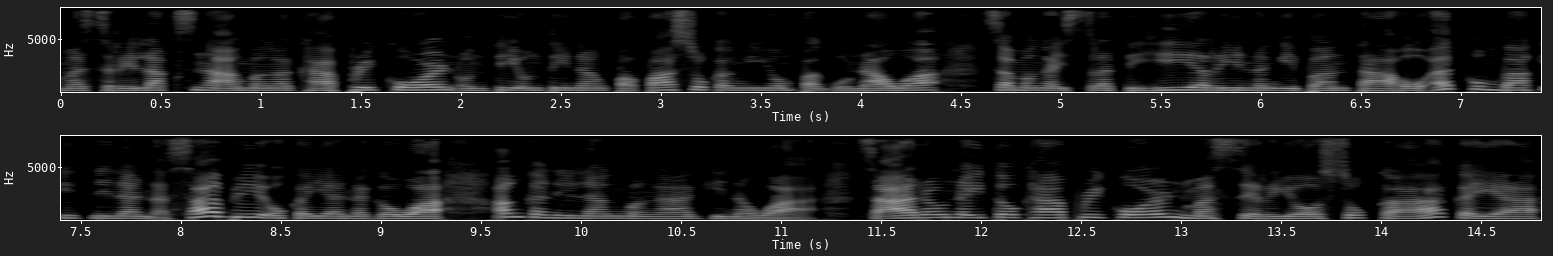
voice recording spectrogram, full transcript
mas relax na ang mga Capricorn, unti-unti nang papasok ang iyong pag-unawa sa mga estratehiya rin ng ibang tao at kung bakit nila nasabi o kaya nagawa ang kanilang mga ginawa. Sa araw na ito Capricorn, mas seryoso ka kaya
